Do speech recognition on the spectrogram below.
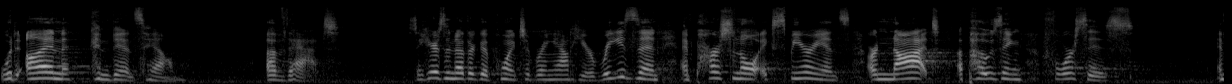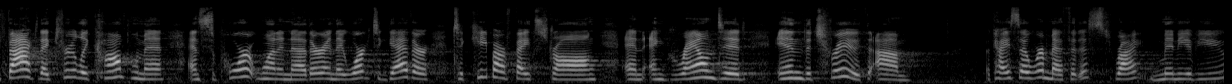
would unconvince him of that. So here's another good point to bring out here. Reason and personal experience are not opposing forces. In fact, they truly complement and support one another, and they work together to keep our faith strong and, and grounded in the truth. Um, okay, so we're Methodists, right? Many of you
